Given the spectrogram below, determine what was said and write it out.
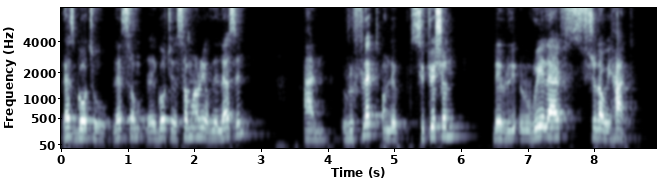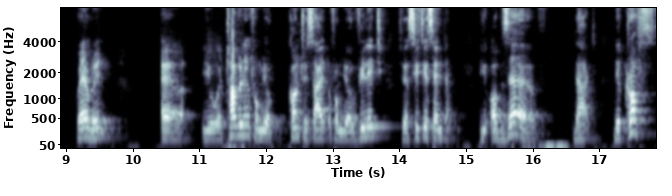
Let's go to let's sum, go to the summary of the lesson and reflect on the situation, the real life situation that we had, wherein uh, you were traveling from your countryside or from your village to the city center. You observe that the crops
